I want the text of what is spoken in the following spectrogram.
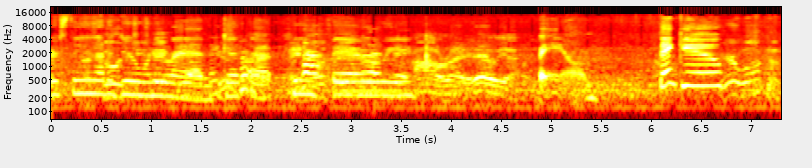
First thing you gotta do when you land, get that Pinkberry. All right, there we are. Bam. Thank you. You're welcome.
